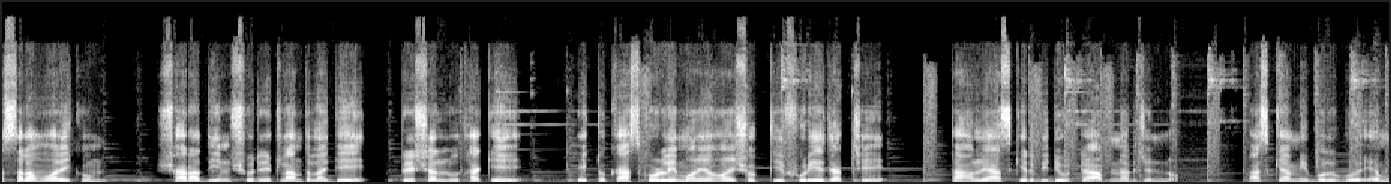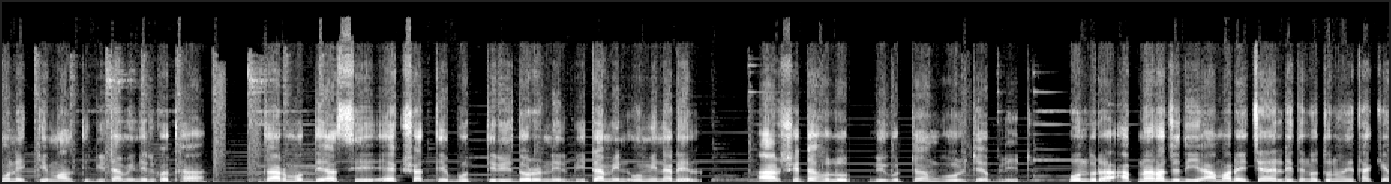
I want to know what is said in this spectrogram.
আসসালামু আলাইকুম। সারাদিন শরীর ক্লান্ত লাগে, প্রেশার লো থাকে, একটু কাজ করলে মনে হয় শক্তি ফুরিয়ে যাচ্ছে। তাহলে আজকের ভিডিওটা আপনার জন্য। আজকে আমি বলব এমন একটি মাল্টিভিটামিনের কথা, যার মধ্যে আছে একসাথে বত্রিশ ধরনের ভিটামিন ও মিনারেল। আর সেটা হলো বিগুটাম গোল্ড ট্যাবলেট। বন্ধুরা, আপনারা যদি আমার এই চ্যানেলটিতে নতুন হয়ে থাকেন,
